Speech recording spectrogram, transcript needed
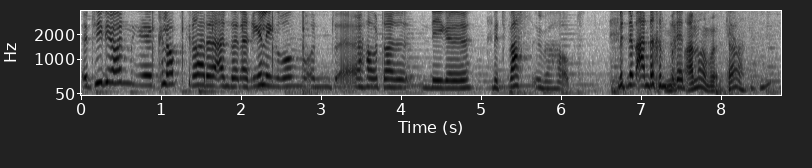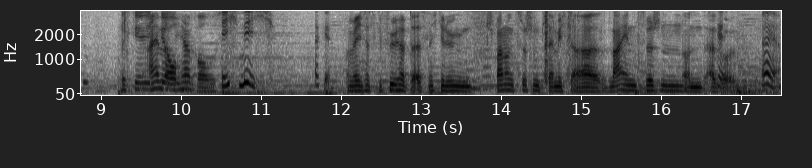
äh, Tidion äh, klopft gerade an seiner Reling rum und äh, haut da Nägel. Mit was überhaupt? Mit einem anderen Mit Brett. anderen, klar. Ich gehe ich Ein, geh auch ich hab. raus. Ich nicht. Okay. Und wenn ich das Gefühl habe, da ist nicht genügend Spannung zwischen, klemme ich da Leinen zwischen und also Okay. Ja, ja.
